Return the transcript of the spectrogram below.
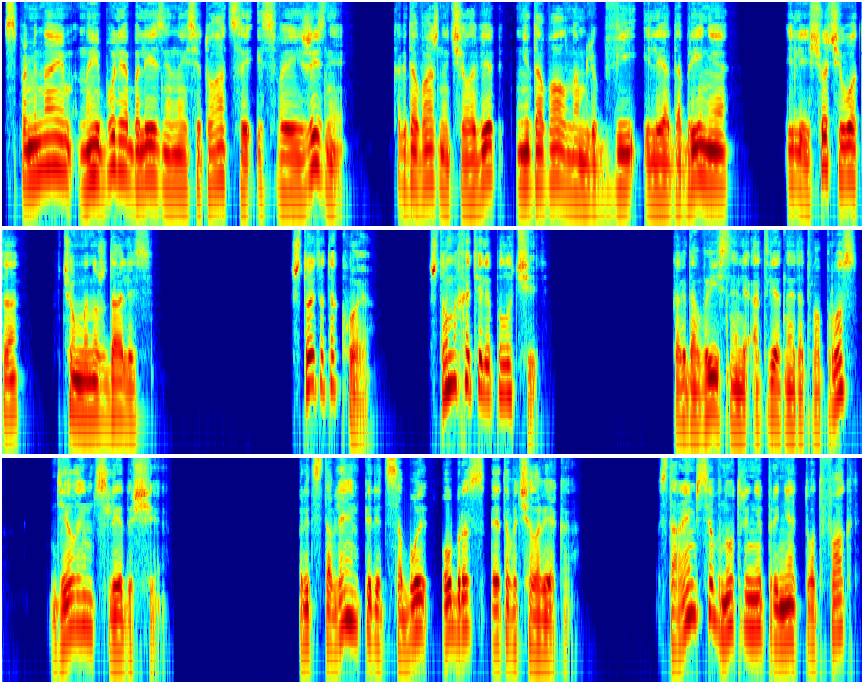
Вспоминаем наиболее болезненные ситуации из своей жизни когда важный человек не давал нам любви или одобрения, или еще чего-то, в чем мы нуждались. Что это такое? Что мы хотели получить? Когда выяснили ответ на этот вопрос, делаем следующее. Представляем перед собой образ этого человека. Стараемся внутренне принять тот факт,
